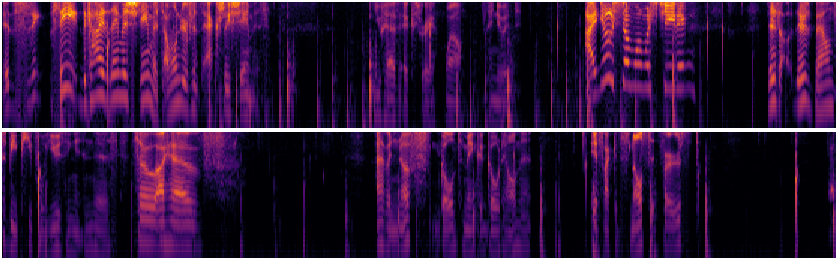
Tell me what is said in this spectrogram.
It's see, see the guy's name is Seamus. I wonder if it's actually Seamus. You have X-ray. Wow, I knew it. I knew someone was cheating! There's there's bound to be people using it in this. So I have I have enough gold to make a gold helmet. If I could smelt it first. Is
